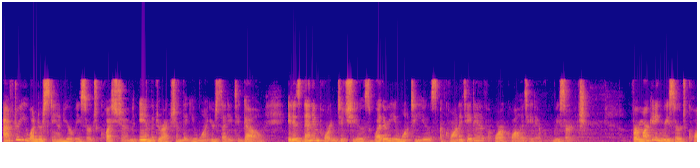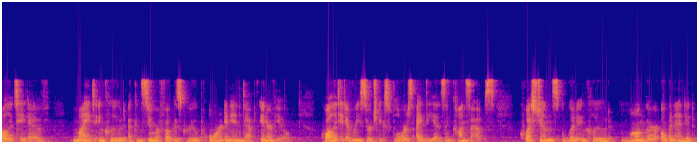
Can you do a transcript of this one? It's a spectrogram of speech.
After you understand your research question and the direction that you want your study to go, it is then important to choose whether you want to use a quantitative or a qualitative research. For marketing research, qualitative might include a consumer focus group or an in-depth interview. Qualitative research explores ideas and concepts. Questions would include longer open-ended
